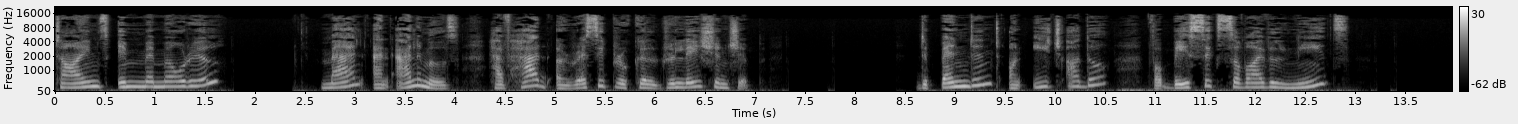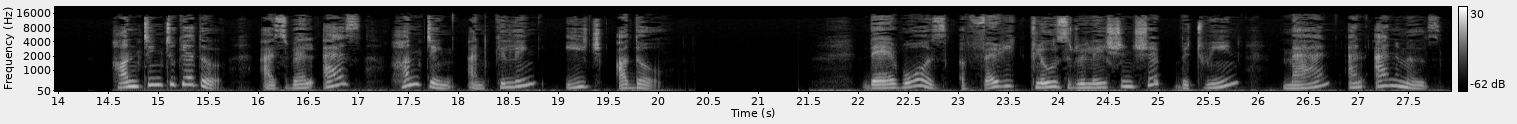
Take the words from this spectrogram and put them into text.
times immemorial, man and animals have had a reciprocal relationship, dependent on each other for basic survival needs, hunting together as well as hunting and killing each other. There was a very close relationship between man and animals.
